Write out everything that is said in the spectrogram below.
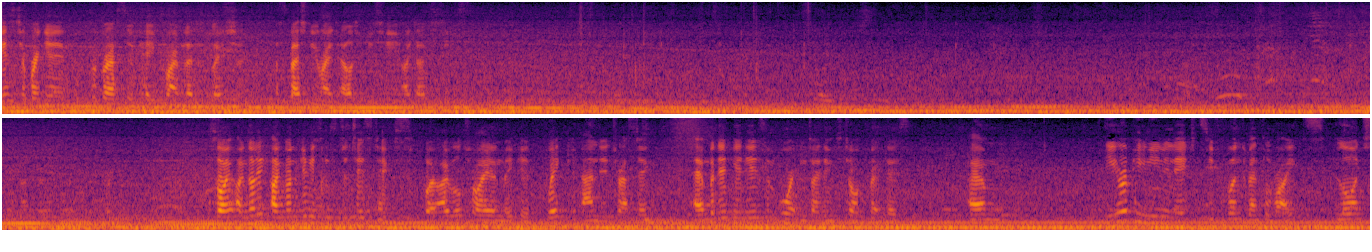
is to bring in progressive hate crime legislation, especially around LGBT identities. So I, am going to I'm going to give you some statistics, but I will try and make it quick and interesting. Um, but it, it is important, I think, to talk about this. Um, the European Union Agency for Fundamental Rights launched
